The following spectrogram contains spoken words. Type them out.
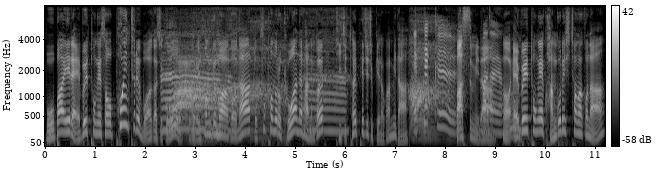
모바일 앱을 통해서 포인트를 모아가지고 아. 그거를 현금화하거나 또 쿠폰으로 교환을 하는 걸 아. 디지털 폐지 줍기라고 합니다. 앱테크. 맞습니다. 맞아요. 어, 음. 앱을 통해 광고를 시청하거나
